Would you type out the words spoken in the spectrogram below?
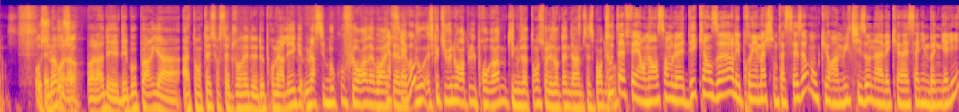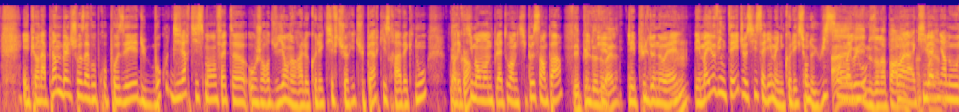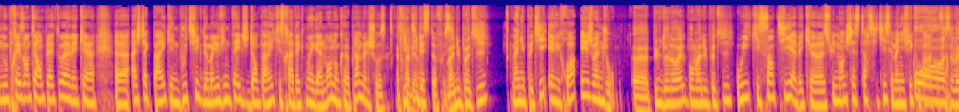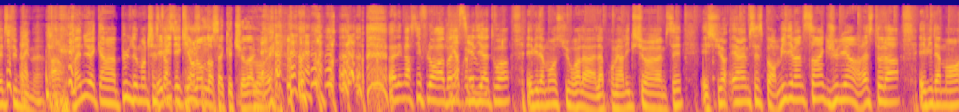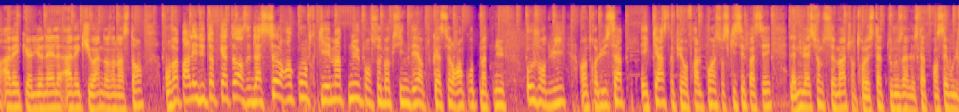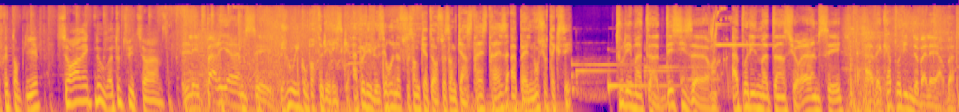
Oh, c'est ben beau voilà, ça. voilà des, des beaux paris à, à tenter sur cette journée de, de Première Ligue. Merci beaucoup Flora d'avoir été avec nous. Est-ce que tu veux nous rappeler le programme qui nous attend sur les antennes d'RMC Sport du Tout coup à fait. On est ensemble dès 15h. Les premiers matchs sont à 16h, donc il y aura un multizone avec euh, Salim Bongali. Et puis on a plein de belles choses à vous proposer, du beaucoup de divertissement en fait euh, aujourd'hui. On aura le collectif Tuerie Tuper qui sera avec nous pour des petits moments de plateau un petit peu sympas. Les pulls de Noël. Les pulls de Noël, Mhm. les maillots vintage aussi. Salim a une collection de 800 Ah maillots. oui, il nous en a parlé. Voilà, qui va venir nous, nous présenter en plateau avec euh, euh, hashtag Paris, qui est une boutique de maillots vintage dans Paris qui sera avec nous également. Donc euh, plein de belles choses. Très Des bien. petits best-of aussi. Manu Petit, Manu Petit, Eric Roy et Joanne Jour. Euh, pull de Noël pour Manu Petit. Oui, qui scintille avec euh, celui de Manchester City. C'est magnifique. Oh, ça. ça va être sublime. Alors, Manu avec un pull de Manchester Et lui, des City. guirlandes dans sa queue de cheval. Ouais. Allez, merci Flora. Bon après-midi à à, toi. Évidemment, on suivra la, la première ligue sur RMC et sur RMC Sport. Midi 25, Julien reste là, évidemment, avec Lionel, avec Johan dans un instant. On va parler du top 14 et de la seule rencontre qui est maintenue pour ce Boxing Day. En tout cas, seule rencontre maintenue aujourd'hui entre l'USAP et Castres. Et puis, on fera le point sur ce qui s'est passé. L'annulation de ce match entre le Stade Toulousain et le Stade français Wilfried Templier sera avec nous. À tout de suite sur RMC. Les paris RMC. Jouer comporte les risques. Appelez le 09 74 75 13 13. Appel non surtaxé. Tous les matins dès 6h, Apolline Matin sur RMC avec Apolline de Malherbe.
